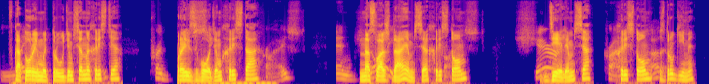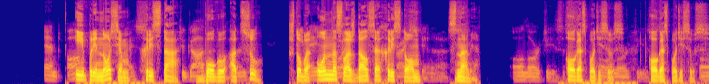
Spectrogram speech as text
в которой мы трудимся на Христе, производим Христа, наслаждаемся Христом, делимся Христом с другими, и приносим Христа Богу Отцу, чтобы Он наслаждался Христом с нами. О Господь Иисус! О Господь Иисус!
